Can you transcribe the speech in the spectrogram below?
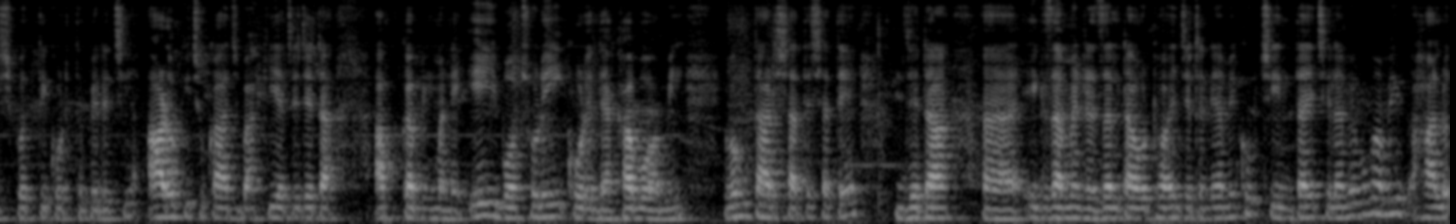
নিষ্পত্তি করতে পেরেছি। আরও কিছু কাজ বাকি আছে যেটা আপকামিং মানে এই বছরেই করে দেখাবো আমি। এবং তার সাথে সাথে যেটা এক্সামের রেজাল্ট আউট হয়, যেটা নিয়ে আমি খুব চিন্তায় ছিলাম এবং আমি ভালো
